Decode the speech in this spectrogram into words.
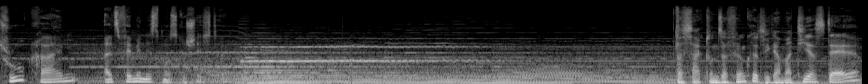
True Crime als Feminismusgeschichte. Das sagt unser Filmkritiker Matthias Dell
